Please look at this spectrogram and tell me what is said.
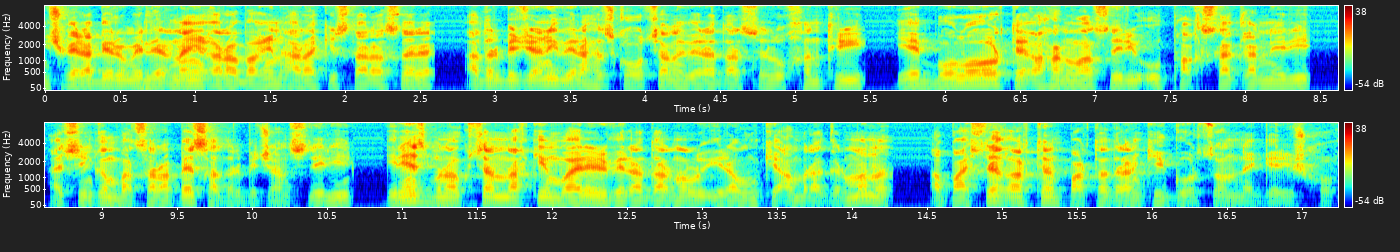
Ինչ վերաբերում է Լեռնային Ղարաբաղին հարակից տարածքները Ադրբեջանի վերահսկողությանը վերադարձնելու խնդրի եւ բոլոր տեղահանվածների ու փախստականների, այսինքն բացառապես ադրբեջանցիների, իրենց բնակության նախկին վայրեր վերադառնալու իրավունքի ամրագրմանը, ապա այստեղ արդեն պարտադրանքի գործոնն է գերիշխող։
